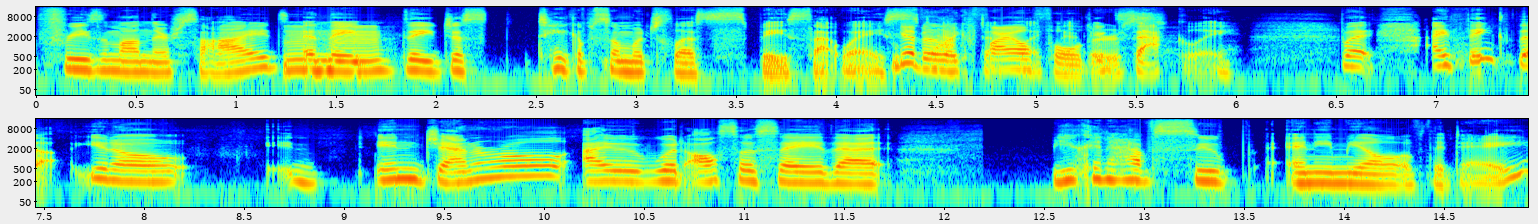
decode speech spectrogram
freeze them on their sides, and they they just take up so much less space that way. Mm-hmm. Yeah, they're like file that. folders. Exactly. But I think that, you know, in general, I would also say that you can have soup any meal of the day.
